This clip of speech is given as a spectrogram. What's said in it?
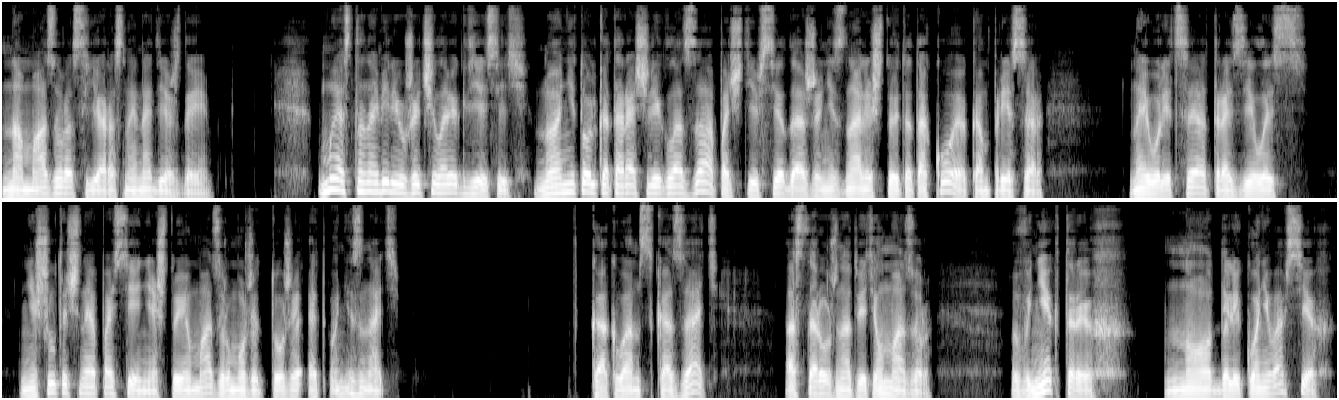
на Мазура с яростной надеждой. Мы остановили уже человек десять, но они только таращили глаза, почти все даже не знали, что это такое компрессор. На его лице отразилось нешуточное опасение, что и Мазур может тоже этого не знать. «Как вам сказать?» — осторожно ответил Мазур. «В некоторых, но далеко не во всех».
